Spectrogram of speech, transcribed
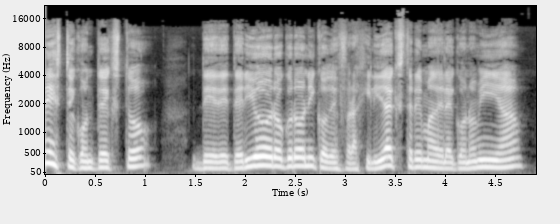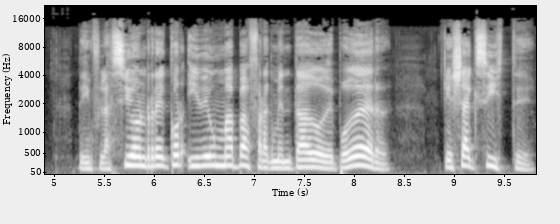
este contexto, de deterioro crónico, de fragilidad extrema de la economía, de inflación récord y de un mapa fragmentado de poder que ya existe,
